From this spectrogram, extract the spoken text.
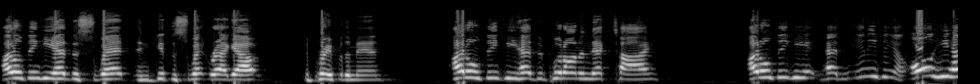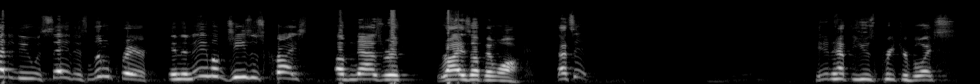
I don't think he had to sweat and get the sweat rag out to pray for the man. I don't think he had to put on a necktie. I don't think he had anything else. All he had to do was say this little prayer in the name of Jesus Christ of Nazareth, rise up and walk. That's it. He didn't have to use preacher voice.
